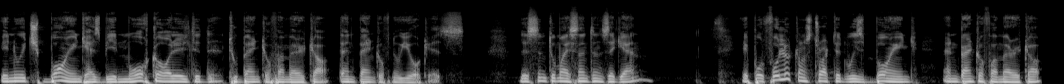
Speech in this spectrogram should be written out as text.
in which Boeing has been more correlated to Bank of America than Bank of New York is. Listen to my sentence again. A portfolio constructed with Boeing and Bank of America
